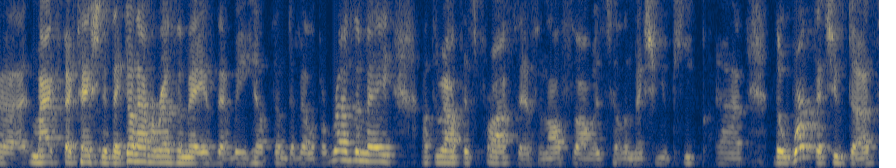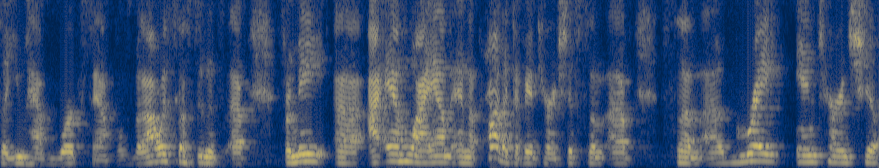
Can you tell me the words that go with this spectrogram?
uh, my expectation if they don't have a resume is that we help them develop a resume uh, throughout this process. And also always tell them make sure you keep uh, the work that you've done so you have work samples. But i always tell students uh, for me uh, i am who i am and a product of internships some uh, some great internship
